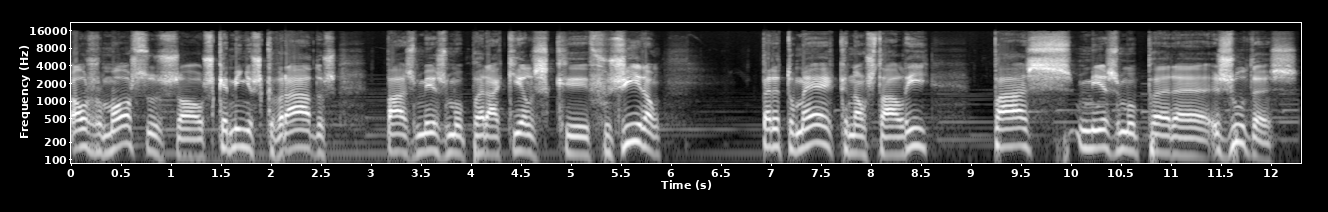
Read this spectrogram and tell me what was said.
aos remorsos, aos caminhos quebrados, paz mesmo para aqueles que fugiram, para Tomé, que não está ali, paz mesmo para Judas,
